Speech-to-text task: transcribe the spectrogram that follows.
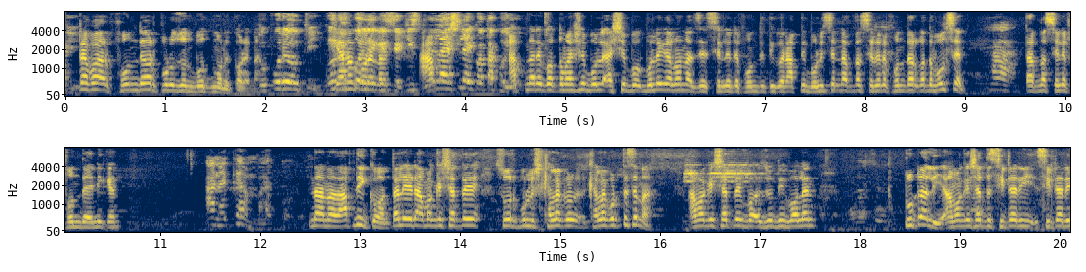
একটা বার ফোন দেওয়ার প্রয়োজন বোধ মনে করে না। কেন করে না? আপনারে গত মাসে বলে এসে বলে গেল না যে ছেলেরে ফোন দিতে আপনি বলেছেন না আপনার ছেলেরে ফোন দেওয়ার কথা বলছেন? হ্যাঁ। তা আপনার ছেলে ফোন দেয়নি কেন? না না আপনি কন। তাহলে এটা আমাকে সাথে চোর পুলিশ খেলা খেলা করতেছে না? আমাকে সাথে যদি বলেন টোটালি আমাকে সাথে সিটারি সিটারি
